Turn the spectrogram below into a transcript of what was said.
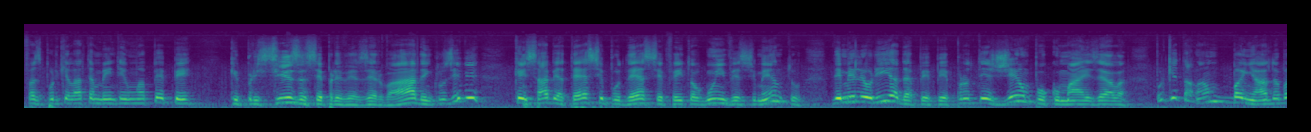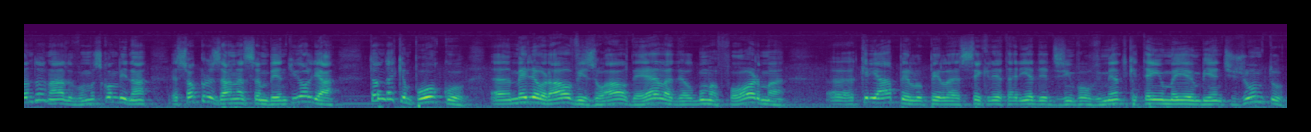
faz, porque lá também tem uma PP que precisa ser preservada, inclusive, quem sabe até se pudesse ser feito algum investimento de melhoria da PP, proteger um pouco mais ela, porque está lá um banhado abandonado, vamos combinar. É só cruzar na Sambento e olhar. Então, daqui a pouco, eh, melhorar o visual dela de alguma forma, eh, criar pelo, pela Secretaria de Desenvolvimento, que tem o meio ambiente junto,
